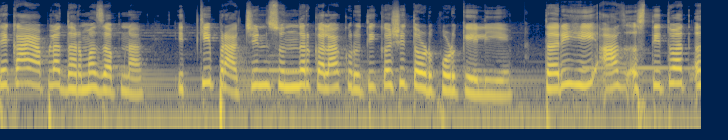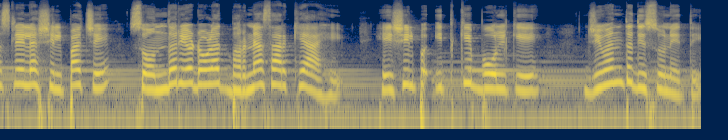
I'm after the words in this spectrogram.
ते काय आपला धर्म जपणार? इतकी प्राचीन सुंदर कलाकृती कशी तोडफोड केली आहे तरीही आज अस्तित्वात असलेल्या शिल्पाचे सौंदर्य डोळ्यात भरण्यासारखे आहे. हे शिल्प इतके बोलके जिवंत दिसून येते.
